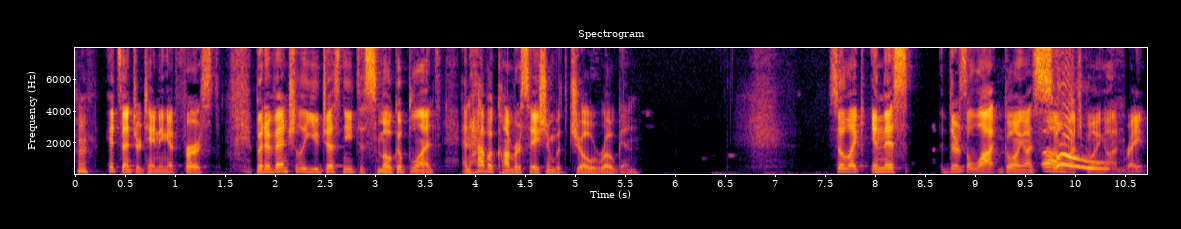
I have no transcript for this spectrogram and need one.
Hm, it's entertaining at first, but eventually you just need to smoke a blunt and have a conversation with Joe Rogan. So, like in this, there's a lot going on, so oh! much going oh! on, right?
